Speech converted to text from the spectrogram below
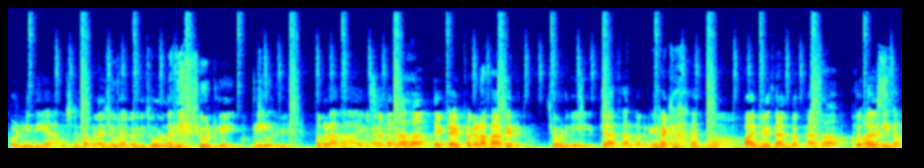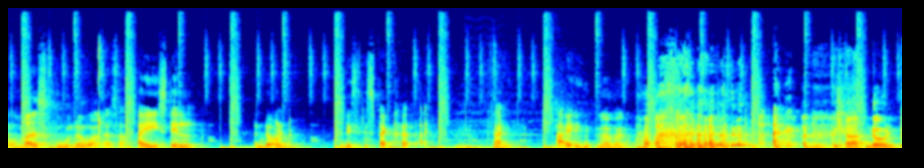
छोड़ नहीं दिया। उसने पकड़ा ही नहीं था कभी छोड़ना की। छूट गई। नहीं गई। पकड़ा था एक उसने पकड़ा था? एक टाइम पकड़ा था फिर छोड़ गई। चार साल पकड़ के रखा। हाँ। पाँचवें साल धोखा। ऐसा धोखा नहीं था वो। हमारे स्कूल में हुआ था ऐसा। I still don't disrespect her I I I love her don't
